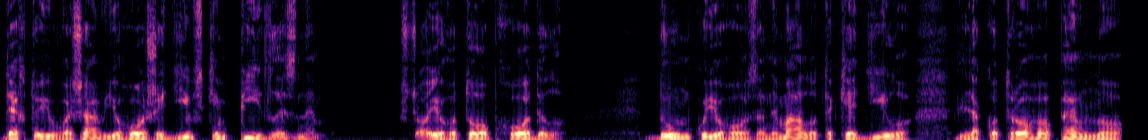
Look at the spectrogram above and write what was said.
дехто й вважав його жидівським підлезнем. Що його то обходило? Думку його занимало таке діло, для котрого, певно,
